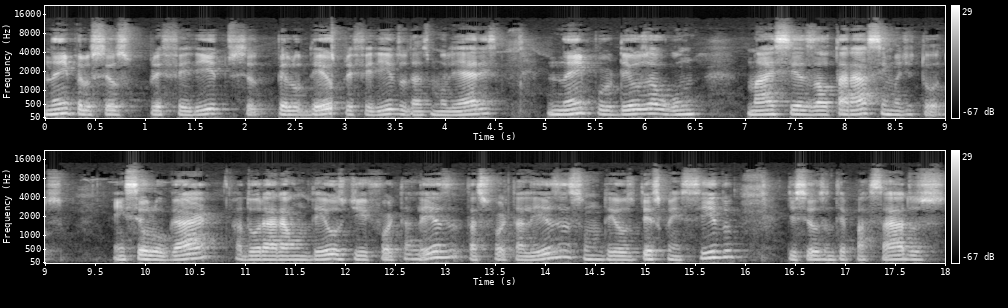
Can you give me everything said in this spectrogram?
nem pelos seus preferidos, pelo Deus preferido das mulheres, nem por Deus algum, mas se exaltará acima de todos. Em seu lugar, adorará um Deus de fortaleza, das fortalezas, um Deus desconhecido de seus antepassados,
